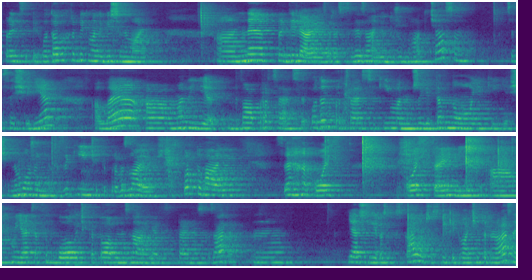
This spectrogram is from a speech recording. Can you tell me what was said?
в принципі, готових робіт в мене більше немає. Не приділяю зараз в'язанню дуже багато часу. Це все, що є. Але а, в мене є два процеси. Один процес, який в мене вже є давно, який я ще не можу ніяк закінчити. Привезла його ще з Португалії. Це ось ось цей мій, а, моя ця футболочка, то не знаю, як це правильно сказати. Я ж її розпускала вже скільки два чи три рази,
